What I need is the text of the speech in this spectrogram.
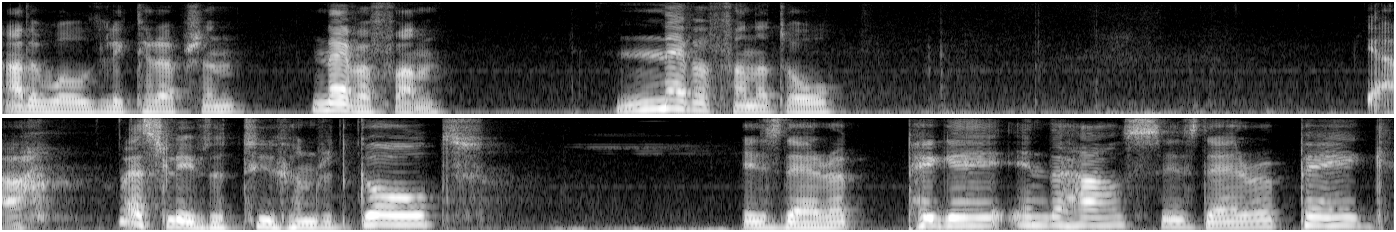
otherworldly corruption. Never fun. Never fun at all. Yeah, let's leave the 200 gold. Is there a piggy in the house? Is there a pig?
